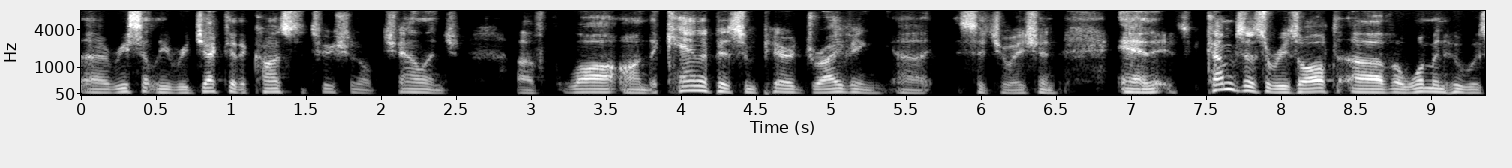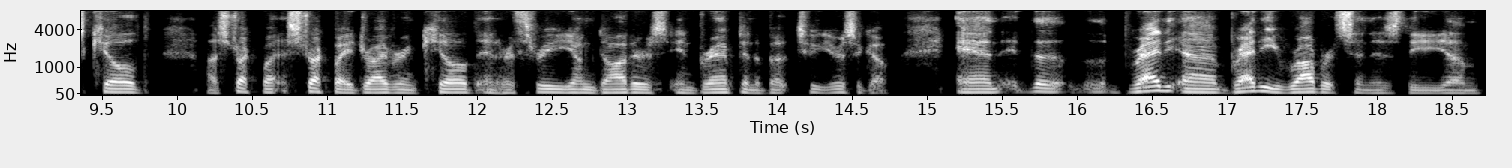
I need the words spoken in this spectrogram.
uh, recently rejected a constitutional challenge of law on the cannabis impaired driving uh, situation, and it comes as a result of a woman who was killed, uh, struck by struck by a driver and killed, and her three young daughters in Brampton about two years ago. And the, the Brad uh, Brady Robertson is the um,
